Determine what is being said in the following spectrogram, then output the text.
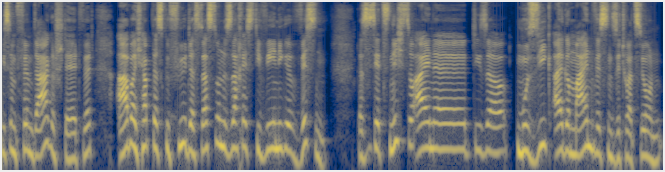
wie es im Film dargestellt wird. Aber ich habe das Gefühl, dass das so eine Sache ist, die wenige wissen. Das ist jetzt nicht so eine dieser Musik-Allgemeinwissen-Situation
